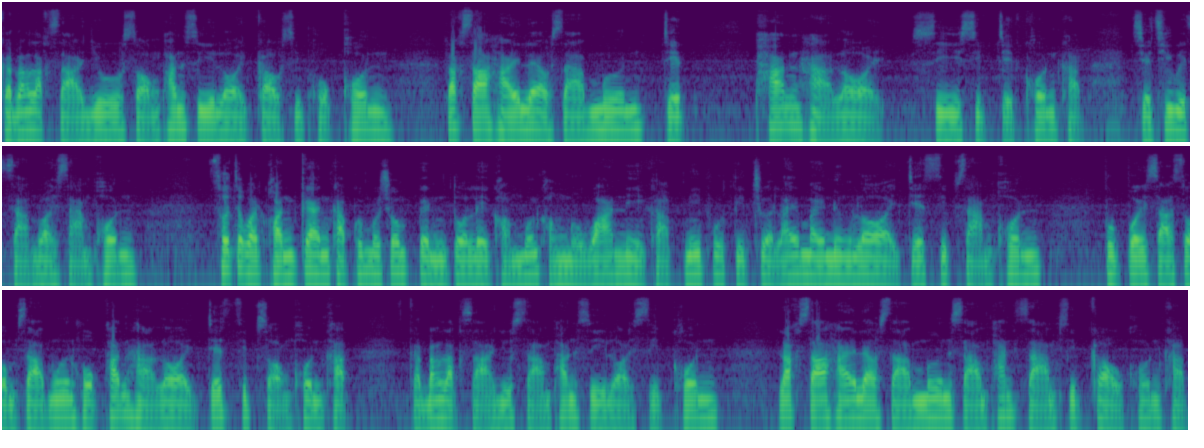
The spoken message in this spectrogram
กำลังรักษาอยู่ 2,496 คน รักษาหายแล้ว 37,547 คนครับ เสียชีวิต 303 คน ส่วนจังหวัดขอนแก่นครับคุณผู้ชมเป็นตัวเลขของมูลของเมื่อวานนี้ครับมีผู้ติดเชื้อไล่ใหม่173 คน ผู้ป่วยสะสม 36,572 คนครับกำลังรักษาอยู่ 3,410 คน รักษาหายแล้ว 33,039 คนครับ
